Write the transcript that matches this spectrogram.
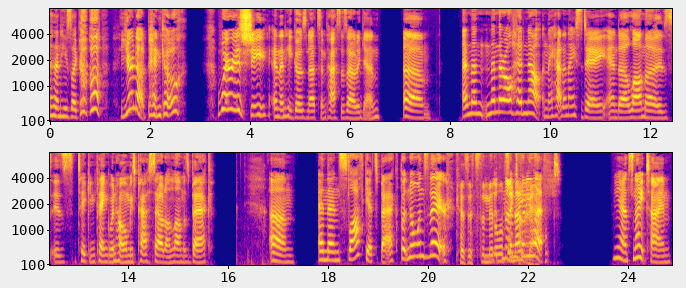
and then he's like, oh, you're not Penko where is she? And then he goes nuts and passes out again. Um, and then and then they're all heading out, and they had a nice day. And uh, Llama is is taking Penguin home. He's passed out on Llama's back. Um, and then Sloth gets back, but no one's there. Because it's the middle of the Night now. left. Yeah, it's nighttime.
